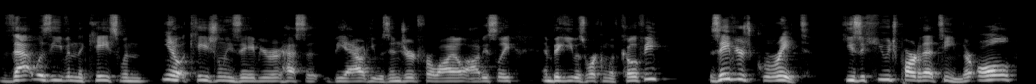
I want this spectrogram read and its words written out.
that was even the case when, you know, occasionally Xavier has to be out. He was injured for a while, obviously, and Biggie was working with Kofi. Xavier's great. He's a huge part of that team. They're all,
